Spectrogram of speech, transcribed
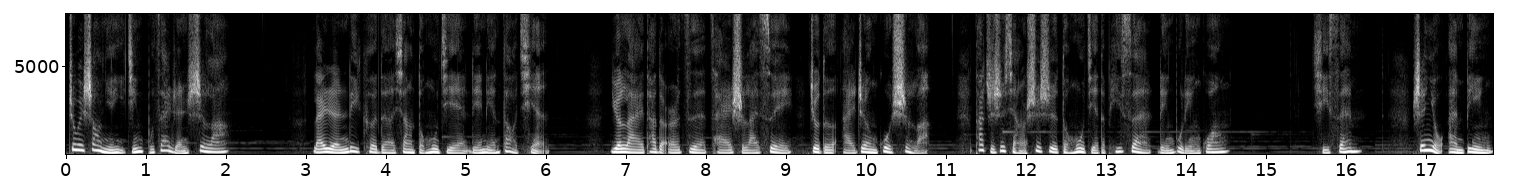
这位少年已经不在人世啦。”来人立刻的向董木杰连连道歉。原来他的儿子才十来岁就得癌症过世了，他只是想试试董木杰的批算灵不灵光。其三，身有暗病，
